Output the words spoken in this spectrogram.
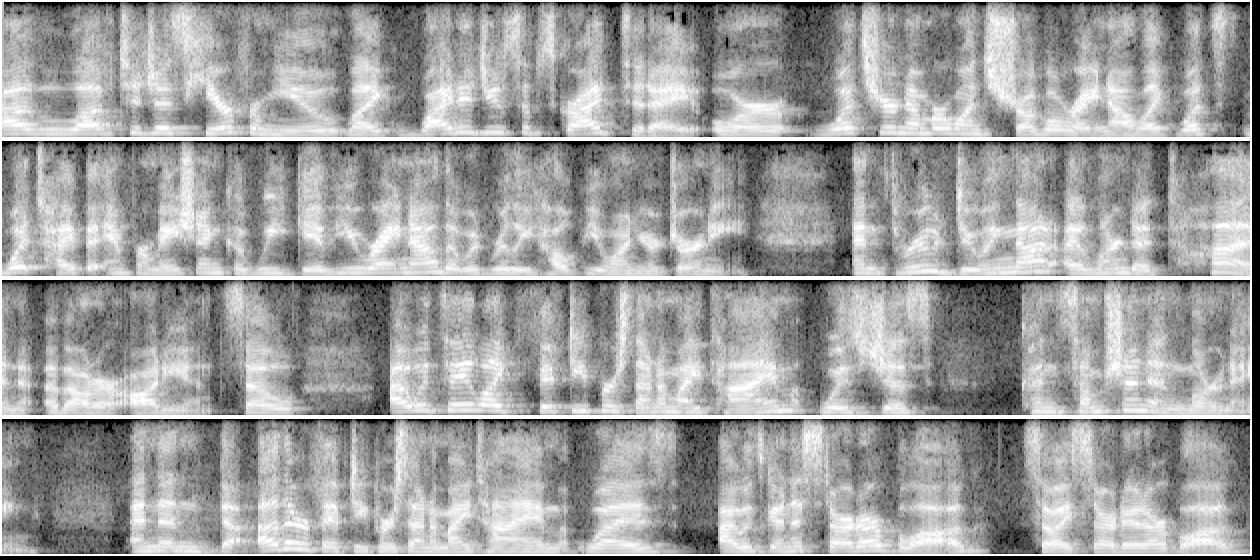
I'd love to just hear from you. Like, why did you subscribe today? Or what's your number one struggle right now? Like, what's what type of information could we give you right now that would really help you on your journey? And through doing that, I learned a ton about our audience. So I would say like 50% of my time was just consumption and learning. And then the hmm. other 50% of my time was I was going to start our blog. So I started our blog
